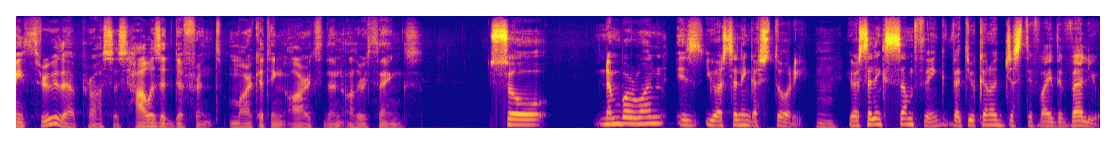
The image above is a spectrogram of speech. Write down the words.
me through that process? How is it different marketing art than other things? so number one is you are selling a story Mm. you are selling something that you cannot justify the value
